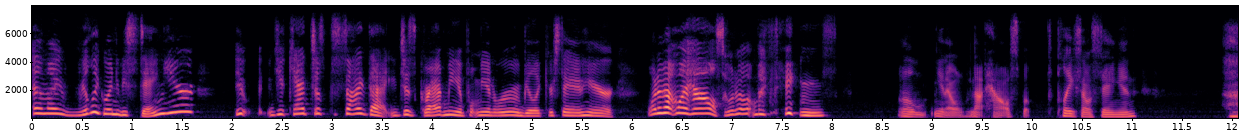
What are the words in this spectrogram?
Am I really going to be staying here? You, you can't just decide that. You just grab me and put me in a room and be like, you're staying here. What about my house? What about my things? Well, you know, not house, but the place I was staying in.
